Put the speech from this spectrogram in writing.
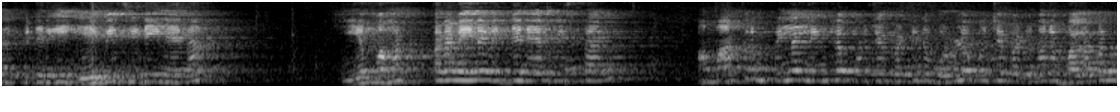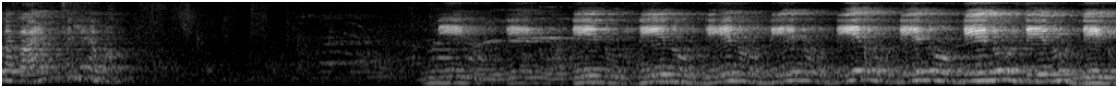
తిప్పి తిరిగి ఏబిసిడీలేనా ఏ మహత్తరమైన విద్య నేర్పిస్తారు? ఆ మాత్రం పిల్లలు ఇంట్లో కూర్చోబెట్టిన ఒళ్ళో మనం బలవంత రాయించలేమా నేను నేను నేను నేను నేను నేను నేను నేను నేను నేను నేను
